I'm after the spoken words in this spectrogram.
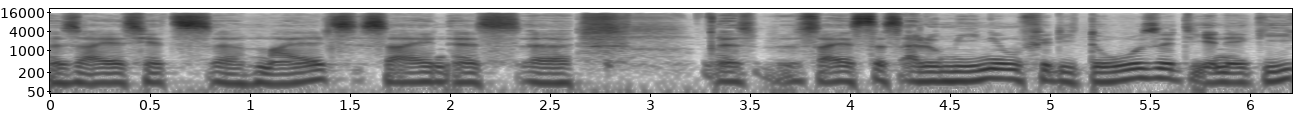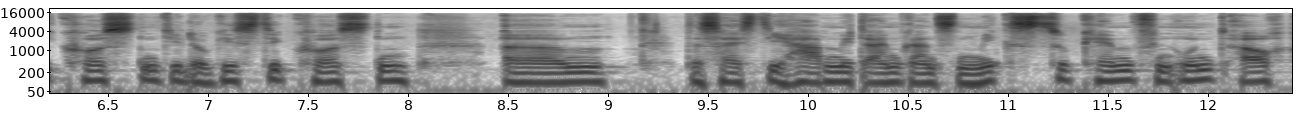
äh, sei es jetzt äh, Malz, seien es sei es das Aluminium für die Dose, die Energiekosten, die Logistikkosten. Ähm, das heißt, die haben mit einem ganzen Mix zu kämpfen und auch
